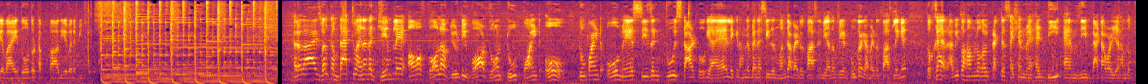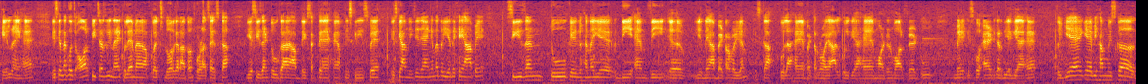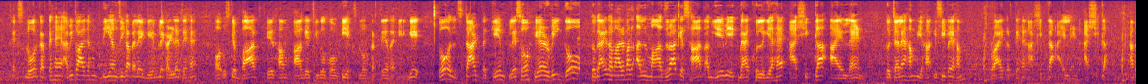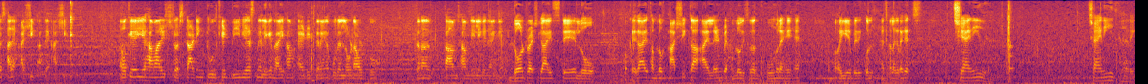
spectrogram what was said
Okay भाई, दो तो टपका दिए मैंने पीछे। Hello guys welcome back to another game play of Call of Duty Warzone 2.0 2.0 में सीज़न 2 स्टार्ट हो गया है, लेकिन हमने मैंने सीज़न 1 का बैटल पास नहीं दिया था सीज़न 2 का क्या बैटल पास लेंगे? तो खैर, अभी तो हम लोग अभी प्रैक्टिस सेशन में है D M G beta version हम लोग खेल रहे हैं। इसके अंदर कुछ और फीचर्स भी नए खुले हैं, मैं आपको एक्सप्लोर कराता हूँ थोड़ा सा इसका। ये सीज़न टू का आप देख सकते हैं अपनी स्क्रीन पे। इसके आप नीचे जाएँगे ना तो ये देखें यहाँ पे सीज़न टू के जो है ना ये डी एम जी ये नया बेटर वर्जन इसका खुला है। बेटर रॉयल खुल गया है। मॉडर्न वॉरफेयर टू में इसको ऐड कर दिया गया है। तो ये है कि अभी हम इसका एक्सप्लोर करते हैं। अभी तो आज हम डी एम का पहले गेम प्ले कर लेते हैं और उसके बाद फिर हम आगे चीज़ों को भी एक्सप्लोर करते रहेंगे। तो start the game play so here we go तो गाइज़ हमारे पास अलमाजरा के साथ अब ये भी एक बैग खुल गया है, आशिका आइलैंड तो चले हम यहाँ, इसी पे हम ट्राई करते हैं आशिका आइलैंड आशिका, यहाँ पे सारे आशिक आते हैं, आशिक. ओके ये हमारी स्टार्टिंग टूल किट दी हुई है इसने लेकिन भाई हम एडिट करेंगे पूरे लोड आउट को. इतना ताम झाम नहीं लेके जाएँगे. Don't rush guys stay low okay guys हम लोग आशिका आइलैंड पे हम लोग इस वक्त घूम रहे हैं। और ये बिल्कुल ऐसा लग रहा है कि चाइनीज़ चाइनीज़ घर है।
